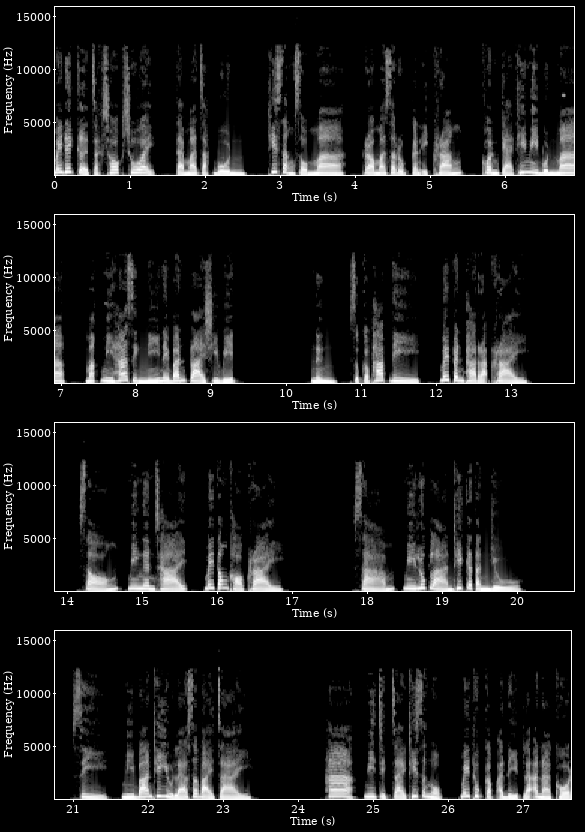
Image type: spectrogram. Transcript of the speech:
ไม่ได้เกิดจากโชคช่วย แต่มาจากบุญที่สั่งสมมา เรามาสรุปกันอีกครั้ง คนแก่ที่มีบุญมาก มักมีห้าสิ่งนี้ในบั้นปลายชีวิต 1. สุขภาพดี ไม่เป็นภาระใคร 2. มีเงินใช้ ไม่ต้องขอใคร 3. มีลูกหลานที่กระตัญญู 4. มีบ้านที่อยู่แล้วสบายใจ 5. มีจิตใจที่สงบ ไม่ทุกข์กับอดีตและอนาคต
